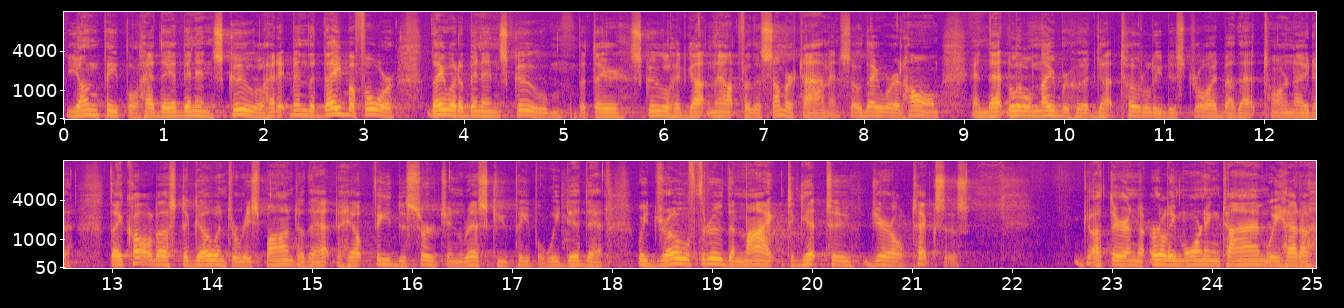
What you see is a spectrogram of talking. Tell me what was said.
young people. Had they been in school, had it been the day before, they would have been in school, but their school had gotten out for the summertime, and so they were at home, and that little neighborhood got totally destroyed by that tornado. They called us to go and to respond to that to help feed the search and rescue people. We did that. We drove through the night to get to Jarrell, Texas. Got there in the early morning time. We had a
